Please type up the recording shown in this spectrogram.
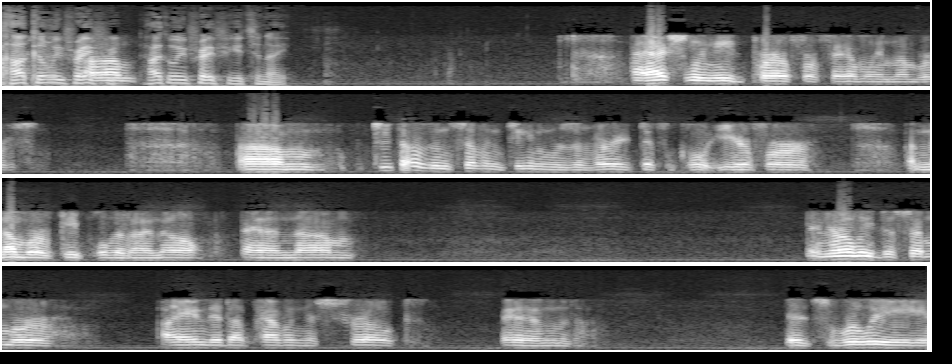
How can we pray? For, Um, how can we pray for you tonight? I actually need prayer for family members. Um, 2017 was a very difficult year for a number of people that I know, and um, in early December, I ended up having a stroke, and it's really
